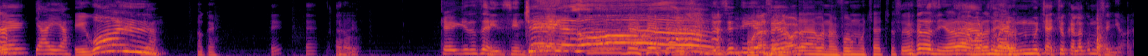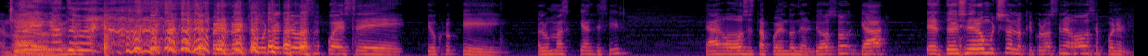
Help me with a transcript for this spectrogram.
madre. ya, ya. ¡Igual! Ok. Sí, pero. ¿Qué quítate? Sin- sin- ¡Chinga el Yo gol! sentí Una señora, bueno, fue un muchacho. Se ve la señora, Ah, buena pues, señora. Un muchacho que habla como señora. Perfecto, muchachos. Pues eh, yo creo que algo más que quieran decir. Ya Rodo se está poniendo nervioso. Ya, les doy sincero, muchos de los que conocen a Rodo se ponen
